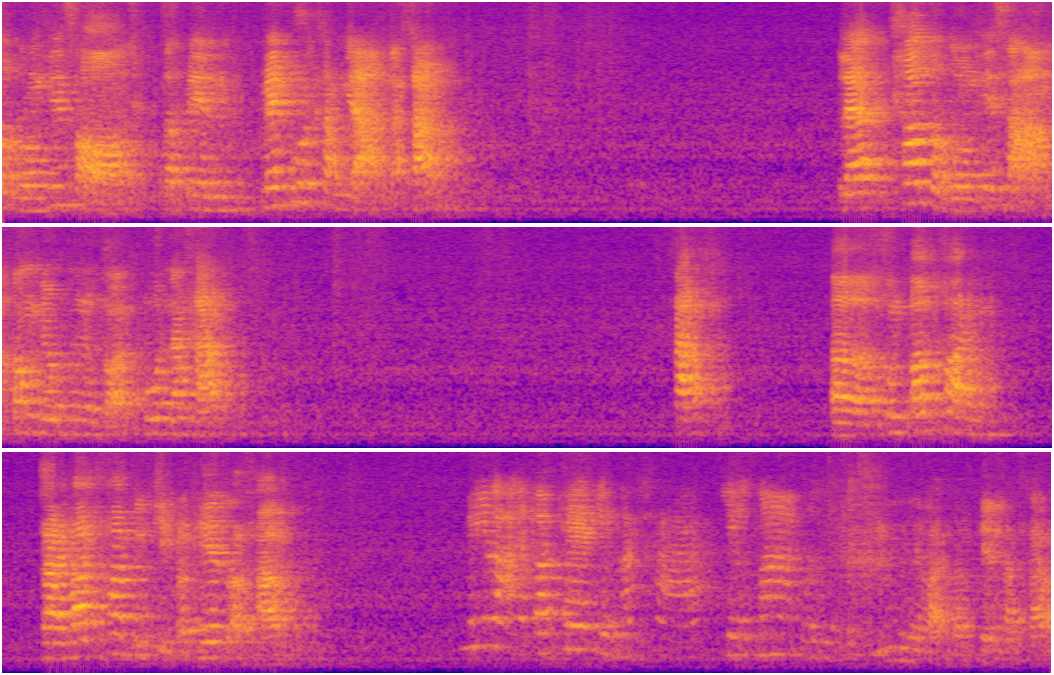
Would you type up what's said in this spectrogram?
ตกลงที่สองจะเป็นไม่พูดคำหยาบนะครับ และข้อตกลงที่สามต้องยกมือก่อนพูดนะครับครับ เอ่อคุณป๊อปคอร์นการวาดภาพมีกี่ประเภทเหรอครับ มีหลายประเภทอยู่นะคะ เยอะมากเลยมีหลายประเภทนะครับ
